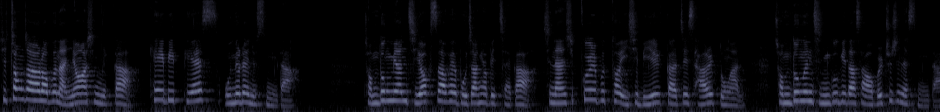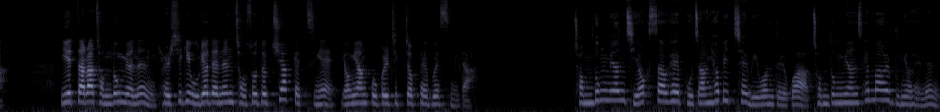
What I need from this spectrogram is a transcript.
시청자 여러분 안녕하십니까? KBPS 오늘의 뉴스입니다. 점동면 지역사회 보장협의체가 지난 19일부터 22일까지 사흘 동안 점동은 진국이다 사업을 추진했습니다. 이에 따라 점동면은 결식이 우려되는 저소득 취약계층에 영양국을 직접 배부했습니다. 점동면 지역사회 보장협의체 위원들과 점동면 새마을 분여회는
